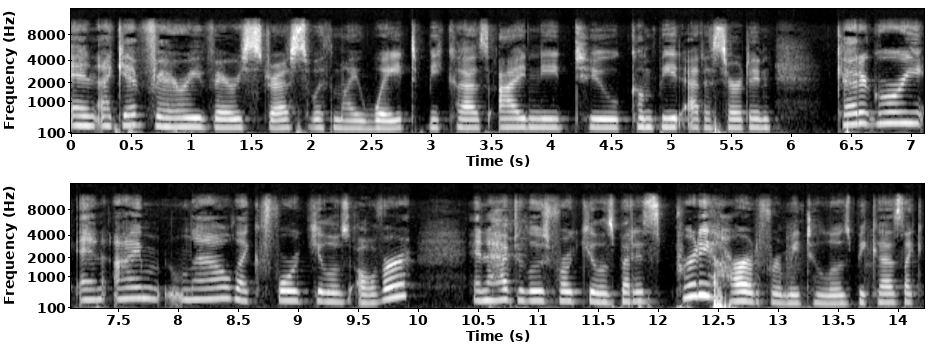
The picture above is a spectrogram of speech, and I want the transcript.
and I get very, very stressed with my weight because I need to compete at a certain category, and I'm now like four kilos over, and I have to lose four kilos, but it's pretty hard for me to lose because, like,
